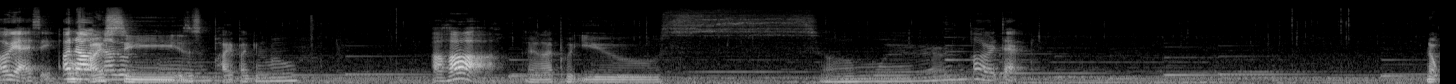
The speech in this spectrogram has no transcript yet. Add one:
Oh, yeah, I see. Oh, Oh, now I now go- see. Is this a pipe I can move? Aha! And I put you somewhere. Oh, right there. No.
